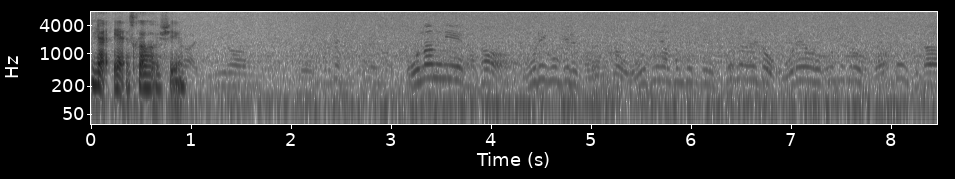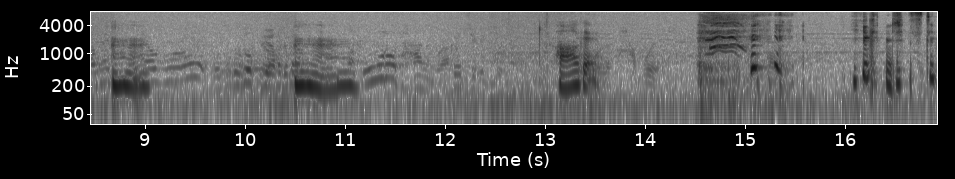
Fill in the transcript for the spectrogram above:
Yeah, yeah, let's go Hoshi. Mm-hmm. Mm-hmm. Oh, okay. you can just do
